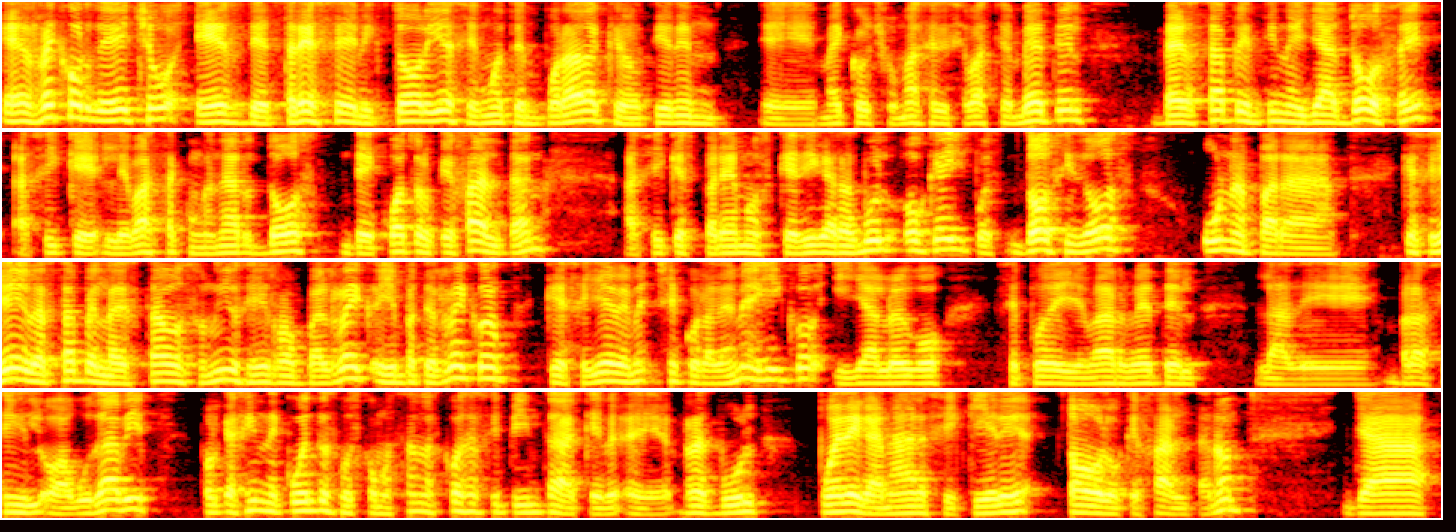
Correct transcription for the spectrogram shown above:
El récord, de hecho, es de 13 victorias en una temporada que lo tienen eh, Michael Schumacher y Sebastian Vettel. Verstappen tiene ya 12, así que le basta con ganar 2 de 4 que faltan. Así que esperemos que diga Red Bull, ok, pues 2 y 2, una para que se lleve Verstappen la de Estados Unidos y rompa el récord y empate el récord, que se lleve Checo la de México y ya luego se puede llevar Vettel la de Brasil o Abu Dhabi, porque a fin de cuentas, pues como están las cosas, sí pinta que eh, Red Bull puede ganar si quiere todo lo que falta, ¿no? Ya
